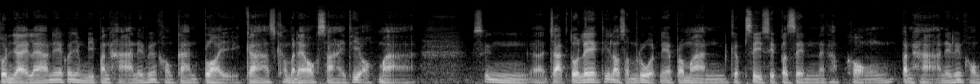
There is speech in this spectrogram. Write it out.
ส่วนใหญ่แล้วเนี่ยก็ยังมีปัญหาในเรื่องของการปล่อยก๊าซคาร์บอนไดออกไซด์ที่ออกมา ซึ่งจากตัวเลขที่เราสำรวจเนี่ยประมาณเกือบ40%นะครับของปัญหาในเรื่องของ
